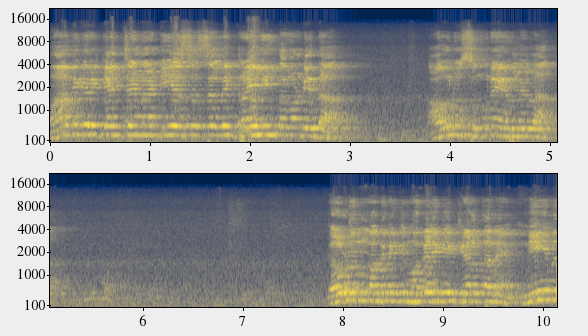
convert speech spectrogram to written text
ಮಾದಿಗರ ಕೆಂಚಣ್ಣ ಡಿ ಎಸ್ ಎಸ್ ಅಲ್ಲಿ ಟ್ರೈನಿಂಗ್ ತಗೊಂಡಿದ್ದ. ಅವನು ಸುಮ್ಮನೆ ಇರಲಿಲ್ಲ. ಗೌಡನ ಮಗನಿಗೆ ಮಗಳಿಗೆ ಕೇಳ್ತಾನೆ, ನೀನು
